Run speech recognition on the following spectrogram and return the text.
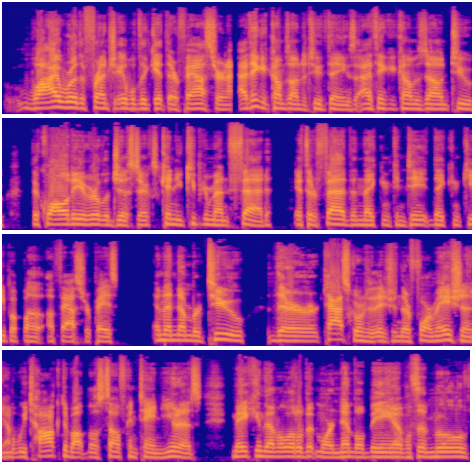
why were the French able to get there faster? And I think it comes down to two things. I think it comes down to the quality of your logistics. Can you keep your men fed? If they're fed, then they can continue. They can keep up a, a faster pace. And then number two, their task organization, their formation. Yep. We talked about those self-contained units, making them a little bit more nimble, being able to move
